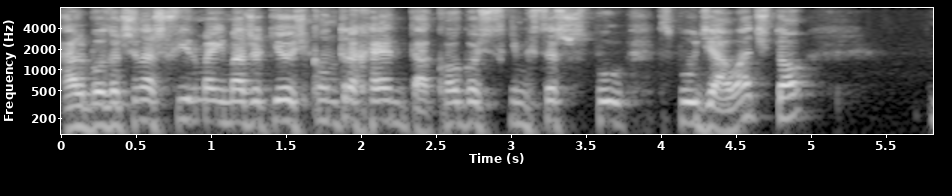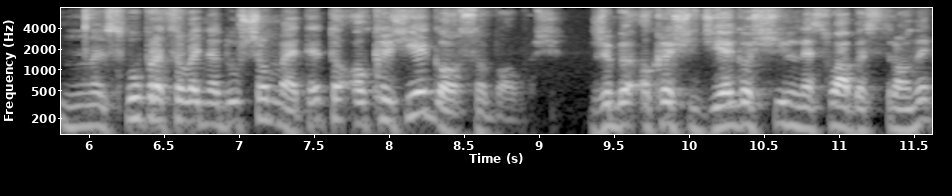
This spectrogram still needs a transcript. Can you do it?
albo zaczynasz firmę i masz jakiegoś kontrahenta, kogoś, z kim chcesz współ, współdziałać, to mm, współpracować na dłuższą metę, to określ jego osobowość, żeby określić jego silne, słabe strony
